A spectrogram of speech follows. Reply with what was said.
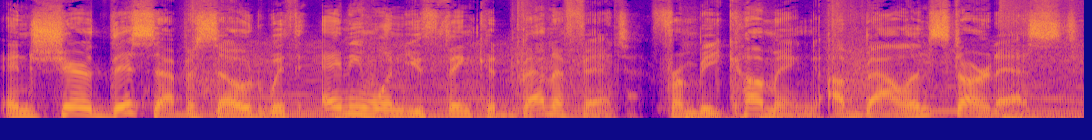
and share this episode with anyone you think could benefit from becoming a balanced artist.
